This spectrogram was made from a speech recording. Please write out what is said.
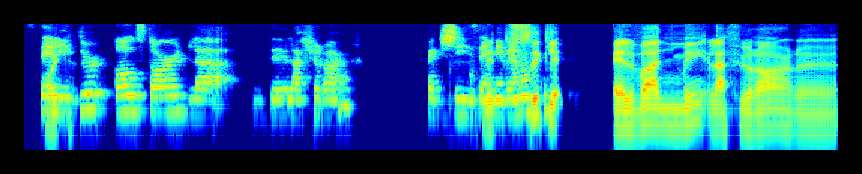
c'était les deux All-Stars de la, de La Fureur. Fait que aimais vraiment. Tu sais qu'elle va animer La Fureur euh,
